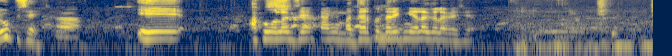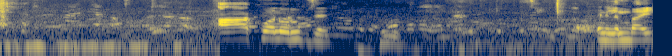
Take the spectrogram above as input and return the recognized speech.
રૂપ છે એ આખું અલગ છે. કારણ કે મધર તો દરેકની અલગ અલગ છે. આખું આનું રૂપ છે. એની લંબાઈ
